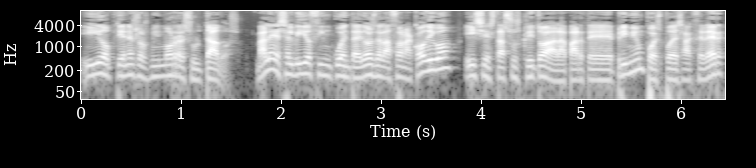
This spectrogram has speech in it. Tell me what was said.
y obtienes los mismos resultados, ¿vale? Es el vídeo 52 de la zona código y si estás suscrito a la parte premium pues puedes acceder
